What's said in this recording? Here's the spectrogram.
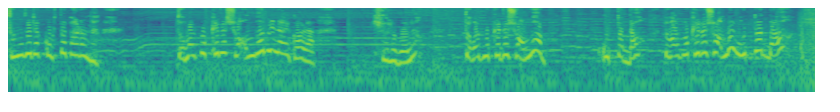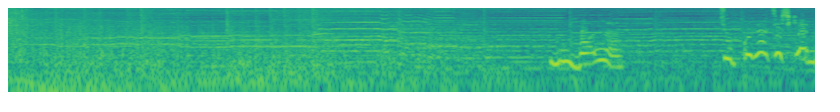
তুমি যেটা করতে পারো না, তোমার পক্ষে এটা সম্ভবই নয় করা। কি হলো বলো? তোমার পক্ষে এটা সম্ভব? উত্তর দাও। তোমার পক্ষে এটা সম্ভব? উত্তর দাও। বল না, চুপ করে আছিস কেন?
